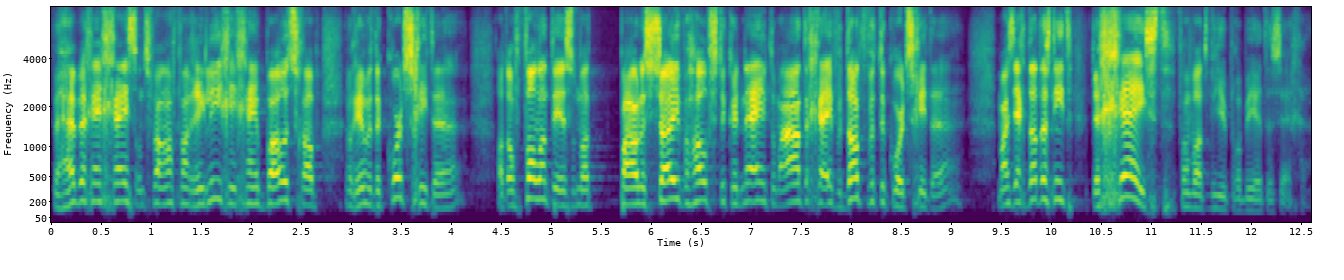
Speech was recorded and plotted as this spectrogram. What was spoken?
We hebben geen geest ontvangen van religie, geen boodschap waarin we tekortschieten. Wat opvallend is, omdat Paulus zeven hoofdstukken neemt om aan te geven dat we tekortschieten. Maar zegt, dat is niet de geest van wat we hier proberen te zeggen.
